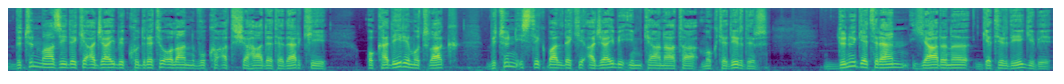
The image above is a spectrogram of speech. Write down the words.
Bütün mazideki acayibi kudreti olan vukuat şehadet eder ki, o kadiri mutlak, bütün istikbaldeki acayibi imkanata muktedirdir. Dünü getiren, yarını getirdiği gibi,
